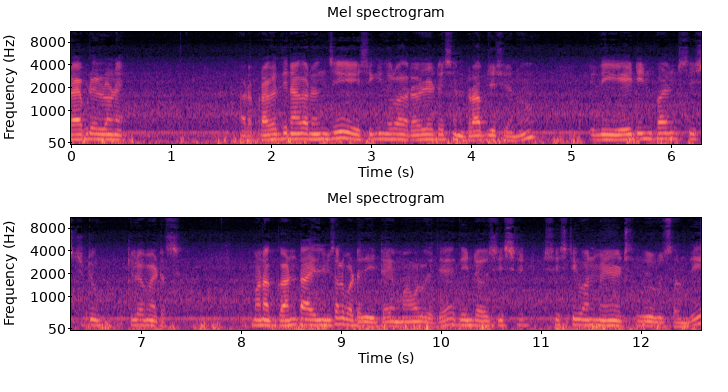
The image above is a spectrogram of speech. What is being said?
ర్యాపిడోలోనే. అక్కడ ప్రగతి నగర్ నుంచి సికింద్రాబాద్ రైల్వే స్టేషన్ డ్రాప్ చేశాను. ఇది eighteen point sixty two kilometres. మనకు గంట ఐదు నిమిషాలు పడ్డది ఈ టైం మామూలుగా అయితే. దీంట్లో సిక్స్టీ సిక్స్టీ వన్ మినిట్స్ చూపిస్తుంది.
